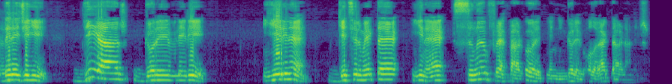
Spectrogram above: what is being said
vereceği diğer görevleri yerine getirmek de yine sınıf rehber öğretmeninin görevi olarak değerlendirilir.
